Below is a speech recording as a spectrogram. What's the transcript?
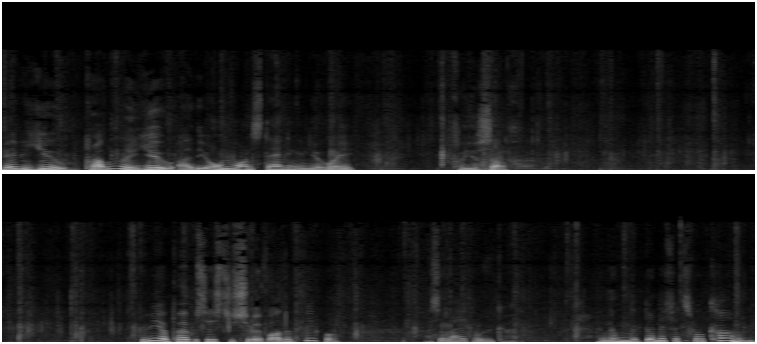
Maybe you, probably you, are the only one standing in your way for yourself. Maybe your purpose is to serve other people as a light worker. And then the benefits will come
